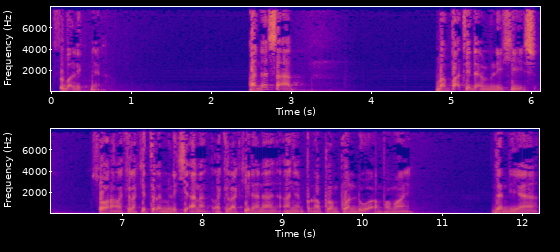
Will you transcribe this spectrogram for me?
sebaliknya. Pada saat bapak tidak memiliki seorang laki-laki tidak memiliki anak laki-laki dan hanya pernah perempuan dua umpamanya dan dia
